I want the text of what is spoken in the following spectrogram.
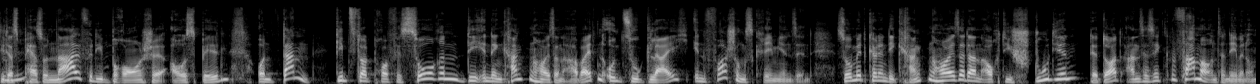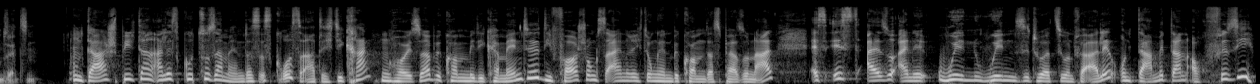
mhm. das Personal für die Branche ausbilden. Und dann gibt es dort Professoren, die in den Krankenhäusern arbeiten und zugleich in Forschungsgremien sind. Somit können die Krankenhäuser dann auch die Studien der dort ansässigen Pharmaunternehmen umsetzen. Und da spielt dann alles gut zusammen. Das ist großartig. Die Krankenhäuser bekommen Medikamente, die Forschungseinrichtungen bekommen das Personal. Es ist also eine Win-Win-Situation für alle und damit dann auch für Sie.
